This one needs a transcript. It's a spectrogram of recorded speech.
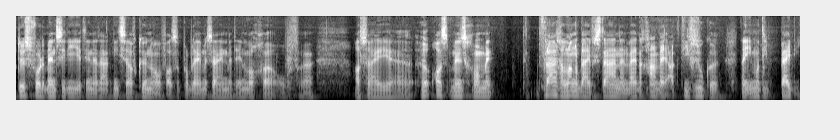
dus voor de mensen die het inderdaad niet zelf kunnen of als er problemen zijn met inloggen of eh, als wij eh, als mensen gewoon met vragen langer blijven staan en wij, dan gaan wij actief zoeken naar iemand die bij die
